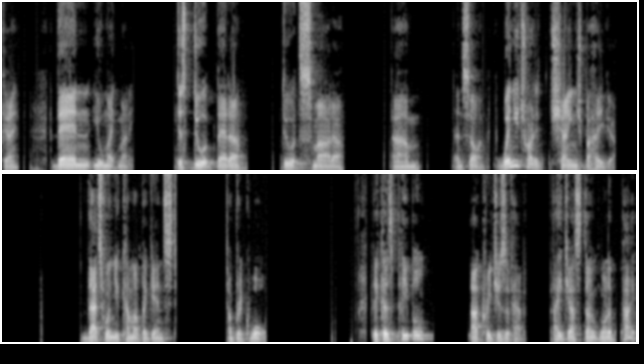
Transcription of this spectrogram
Okay then you'll make money. Just do it better, do it smarter, um, and so on. When you try to change behavior, that's when you come up against a brick wall. Because people are creatures of habit. They just don't want to pay.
